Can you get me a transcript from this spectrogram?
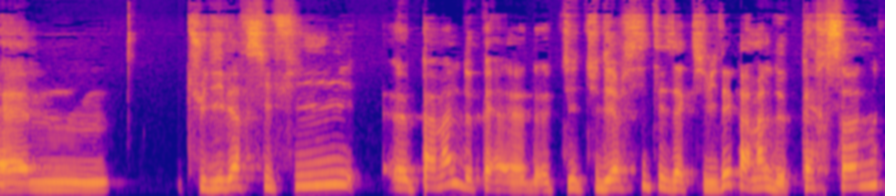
Euh, tu diversifies euh, pas mal euh, de, tu, diversifies tes activités. Pas mal de personnes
